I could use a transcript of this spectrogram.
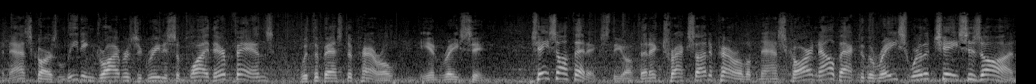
and NASCAR's leading drivers agree to supply their fans with the best apparel in racing. Chase Authentics, the authentic trackside apparel of NASCAR. Now back to the race where the chase is on.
